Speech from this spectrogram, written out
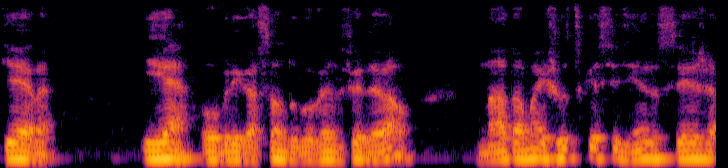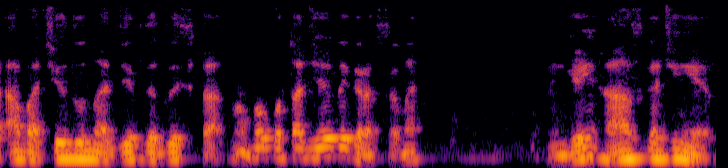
que era e é obrigação do governo federal, nada mais justo que esse dinheiro seja abatido na dívida do Estado. Não vou botar dinheiro de graça, né? Ninguém rasga dinheiro.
